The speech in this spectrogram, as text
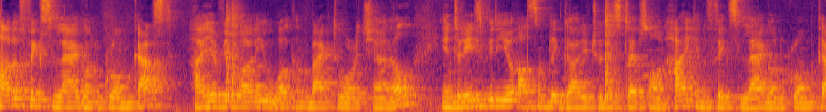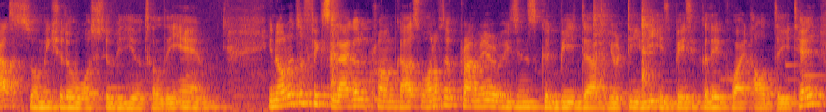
how to fix lag on Chromecast. Hi everybody, welcome back to our channel. In today's video, I'll simply guide you through the steps on how you can fix lag on Chromecast, so make sure to watch the video till the end. In order to fix lag on Chromecast, one of the primary reasons could be that your TV is basically quite outdated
